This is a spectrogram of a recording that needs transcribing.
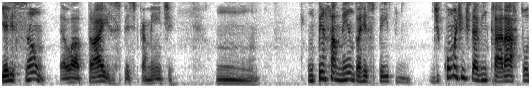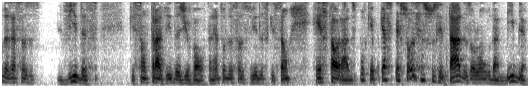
E a lição, ela traz especificamente um, um pensamento a respeito de como a gente deve encarar todas essas vidas que são trazidas de volta, né? Todas essas vidas que são restauradas. Por quê? Porque as pessoas ressuscitadas ao longo da Bíblia,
